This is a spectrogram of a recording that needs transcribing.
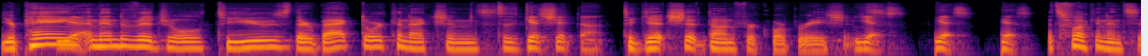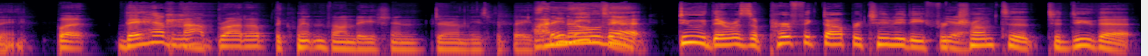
You're paying Yeah. an individual to use their backdoor connections to get shit done. to get shit done for corporations. Yes, yes, yes. It's fucking insane. But they have not brought up the Clinton Foundation during these debates. I They know that. Dude, there was a perfect opportunity for Yeah. Trump to, to do that.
